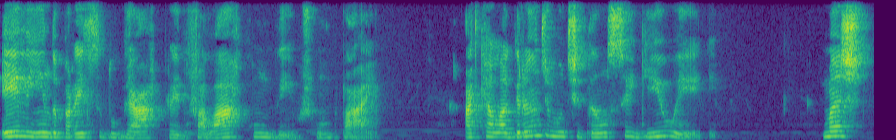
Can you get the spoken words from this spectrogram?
ele indo para esse lugar para ele falar com Deus, com o Pai. Aquela grande multidão seguiu ele. Mas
